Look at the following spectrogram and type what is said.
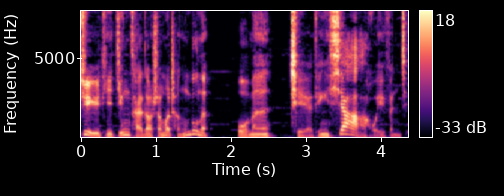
具体精彩到什么程度呢？我们且听下回分解。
